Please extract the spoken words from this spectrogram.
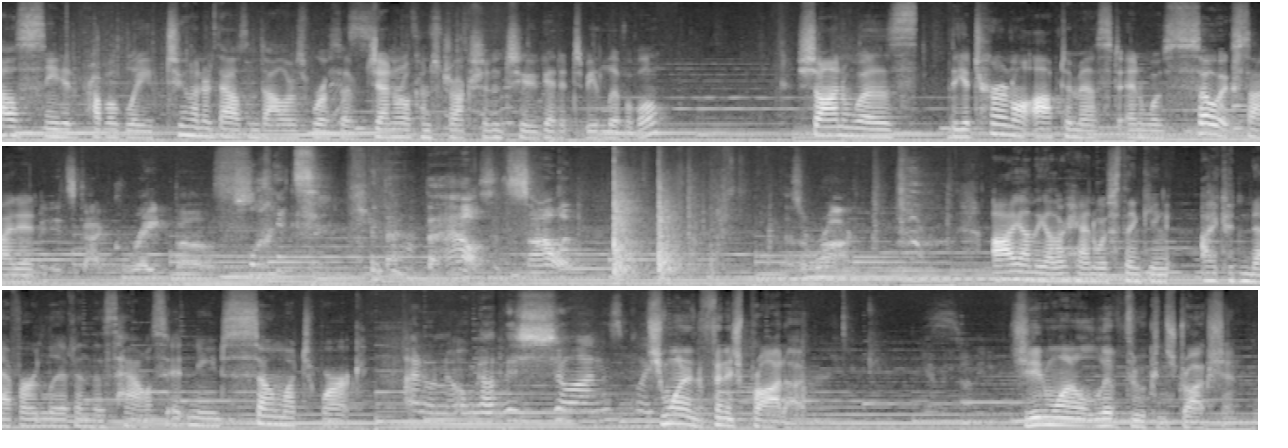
House needed probably $200,000 worth of general construction to get it to be livable. Sean was the eternal optimist and was so excited. It's got great bones. What? the, the house, it's solid as a rock. I, on the other hand, was thinking, I could never live in this house. It needs so much work. I don't know about this, Sean. This place. She wanted a finished product. She didn't want to live through construction.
